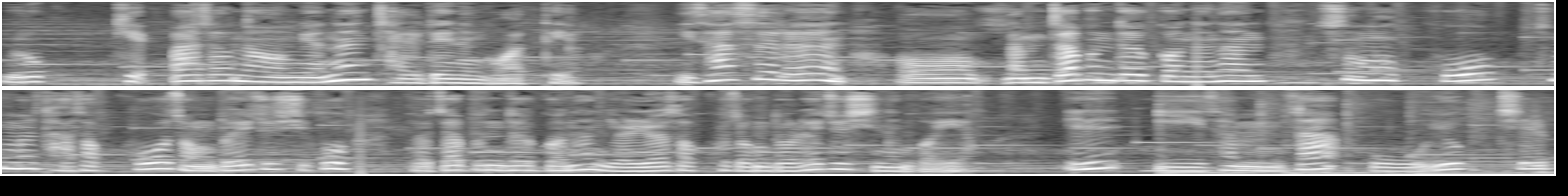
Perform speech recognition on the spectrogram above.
이렇게 빠져나오면 잘 되는 것 같아요. 이 사슬은 어, 남자분들 거는 한 20코, 25코 정도 해주시고 여자분들 거는 한 16코 정도를 해주시는 거예요. 1, 2, 3, 4, 5, 6, 7,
